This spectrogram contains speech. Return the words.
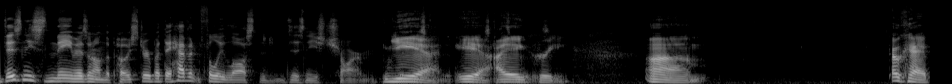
Disney's name isn't on the poster, but they haven't fully lost the Disney's charm. Yeah, kinds of- yeah, these I of agree. Um Okay.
